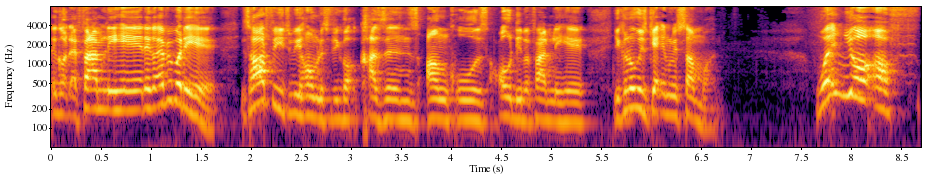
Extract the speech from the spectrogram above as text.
They got their family here, they got everybody here. It's hard for you to be homeless if you've got cousins, uncles, whole of family here. You can always get in with someone. When you're a f-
